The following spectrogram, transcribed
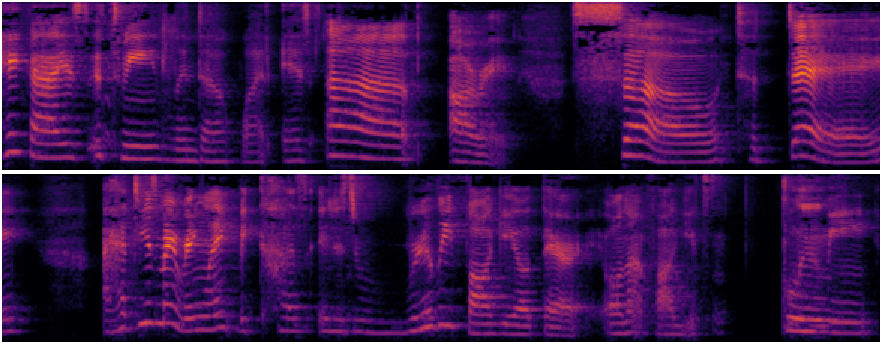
Hey guys, it's me, Linda. What is up? All right. So today I had to use my ring light because it is really foggy out there. Well, not foggy, it's gloomy.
